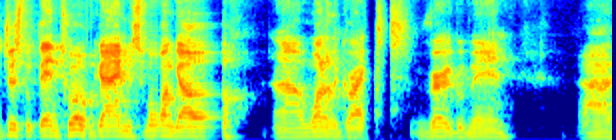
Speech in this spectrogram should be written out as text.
just look then, 12 games, one goal, uh, one of the greats, very good man. Uh,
